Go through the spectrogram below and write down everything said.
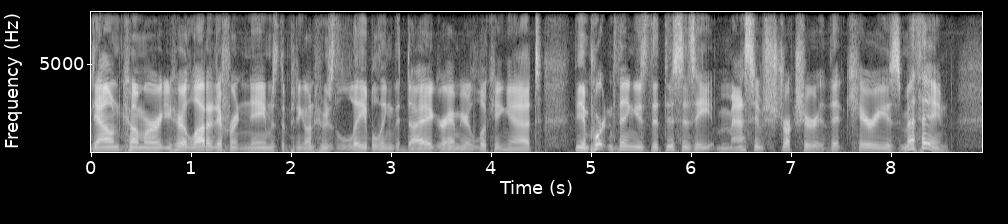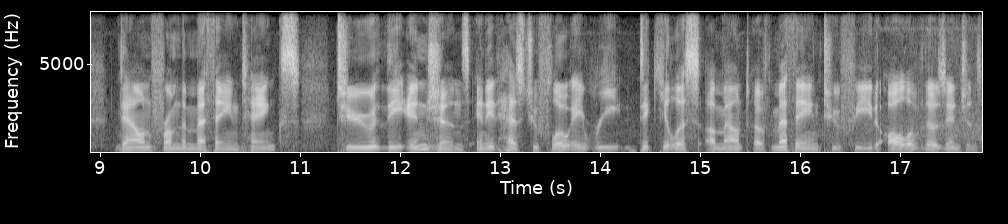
Downcomer, you hear a lot of different names depending on who's labeling the diagram you're looking at. The important thing is that this is a massive structure that carries methane down from the methane tanks to the engines, and it has to flow a ridiculous amount of methane to feed all of those engines.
